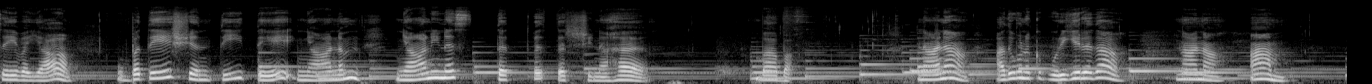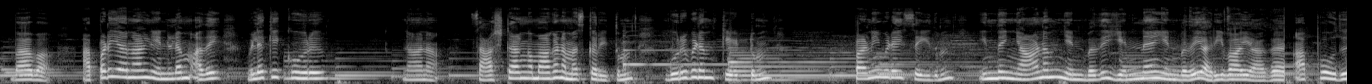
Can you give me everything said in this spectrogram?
சேவையா உபதேஷந்தி தே ஞானம் ஞானினஸ் தத்வதர்ஷினக பாபா. நானா அது உனக்கு புரிகிறதா? நானா ஆம். பாபா அப்படியானால் என்னிடம் அதை விளக்கிக் கூறு. நானா சாஷ்டாங்கமாக நமஸ்கரித்தும் குருவிடம் கேட்டும் பணிவிடை செய்தும் இந்த ஞானம் என்பது என்ன என்பதை அறிவாயாக. அப்போது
